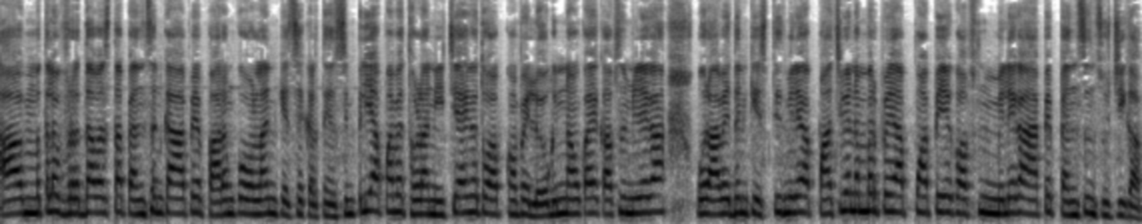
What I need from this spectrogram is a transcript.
आप मतलब वृद्धावस्था पेंशन का यहाँ पे फार्म को ऑनलाइन कैसे करते हैं। सिंपली आप वहाँ पे थोड़ा नीचे आएँगे तो आपको वहाँ पे लॉग इन नाउ का एक ऑप्शन मिलेगा। और आवेदन की स्थिति मिलेगा पाँचवें नंबर पे आपको वहाँ पे एक ऑप्शन मिलेगा यहाँ पे पेंशन सूची का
